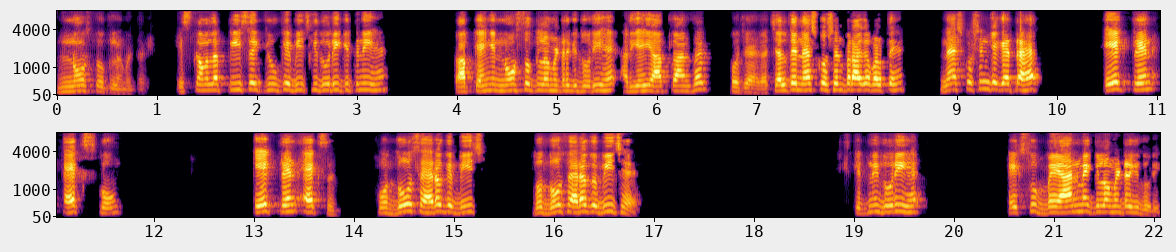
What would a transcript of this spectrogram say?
900 किलोमीटर। इसका मतलब पी से क्यू के बीच की दूरी कितनी है? तो आप कहेंगे 900 किलोमीटर की दूरी है। और यही आपका आंसर हो जाएगा। चलते नेक्स्ट क्वेश्चन पर आगे बढ़ते हैं। नेक्स्ट क्वेश्चन क्या कहता है? एक ट्रेन एक्स को, एक ट्रेन एक्स को दो शहरों के बीच दो दो शहरों के बीच है। कितनी दूरी है? एक सौ बयानवे किलोमीटर की दूरी।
